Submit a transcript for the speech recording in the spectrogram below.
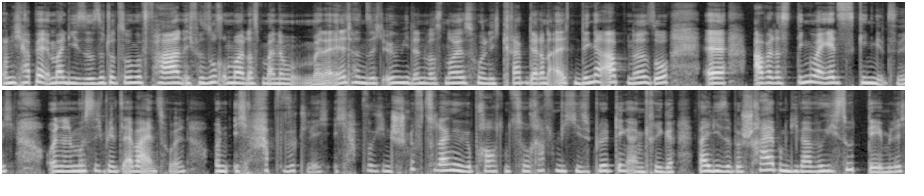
und ich habe ja immer diese Situation gefahren, ich versuche immer, dass meine, meine Eltern sich irgendwie dann was Neues holen. Ich greife deren alten Dinge ab, ne, so. Äh, aber das Ding war jetzt, ging jetzt nicht. Und dann musste ich mir jetzt selber eins holen. Und ich habe wirklich, ich habe wirklich einen Schnuff zu lange gebraucht, um zu raffen, wie ich dieses blöde Ding ankriege. Weil diese Beschreibung, die war wirklich so dämlich.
